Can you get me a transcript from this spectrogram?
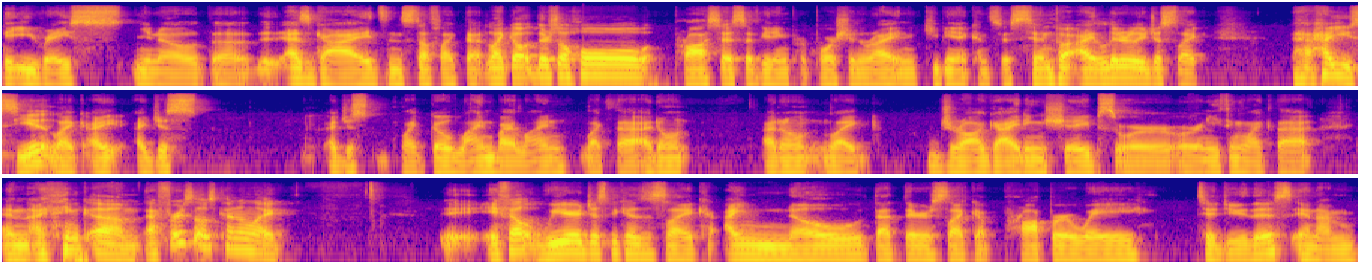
they erase you know the as guides and stuff like that like oh, there's a whole process of getting proportion right and keeping it consistent but i literally just like how you see it like i i just i just like go line by line like that i don't i don't like draw guiding shapes or or anything like that and i think um at first i was kind of like it felt weird just because it's like I know that there's like a proper way to do this and I'm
